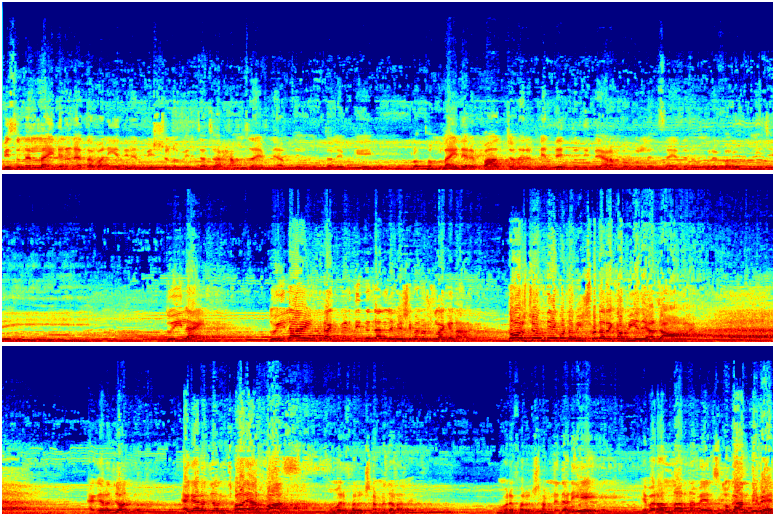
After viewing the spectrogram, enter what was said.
পিছনের লাইনের নেতা বানিয়ে দিলেন বিশ্বনবীর চাচা হামজা ইবনে আব্দুল মুত্তালিবকে। প্রথম লাইনের পাঁচ জনের নেতৃত্ব দিতে আরম্ভ করলেন সাইয়েদনা ফারুক নিজেই। দুই লাইন দুই লাইন তাকবীর দিতে জানলে বেশি মানুষ লাগে না। দশ জন দিয়ে গোটা বিশ্বটারে কাঁপিয়ে দেওয়া যায়। এগারো জন এগারো জন, ছয় আর পাঁচ। ওমর ফারুক সামনে দাঁড়ালেন ওমর ফারুক সামনে দাঁড়িয়ে এবার আল্লাহর নামের স্লোগান দিবেন।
